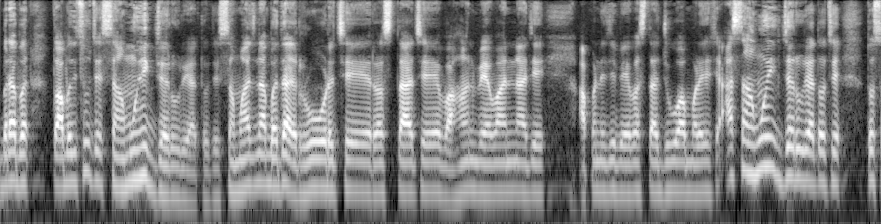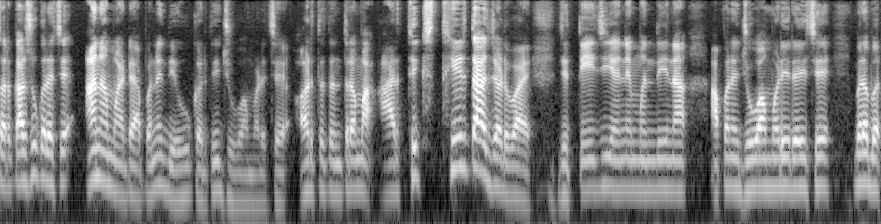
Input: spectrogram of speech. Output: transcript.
બરાબર? તો આ બધી શું છે? સામૂહિક જરૂરિયાતો છે. સમાજના બધા, રોડ છે, રસ્તા છે, વાહન વ્યવહારના જે આપણને જે વ્યવસ્થા જોવા મળે છે, આ સામૂહિક જરૂરિયાતો છે, તો સરકાર શું કરે છે? આના માટે આપણને દેવું કરતી જોવા મળે છે. અર્થતંત્રમાં આર્થિક સ્થિરતા જળવાય, જે તેજી અને મંદીના આપણને જોવા મળી રહી છે. બરાબર?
